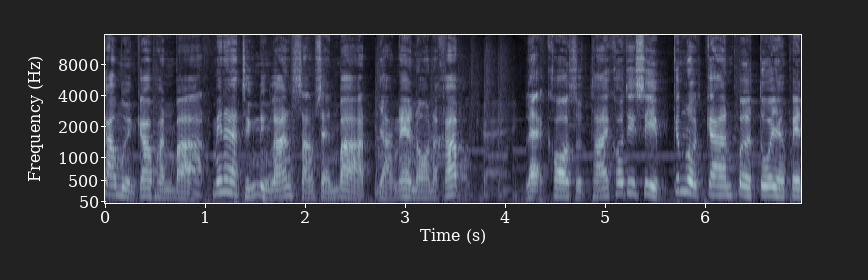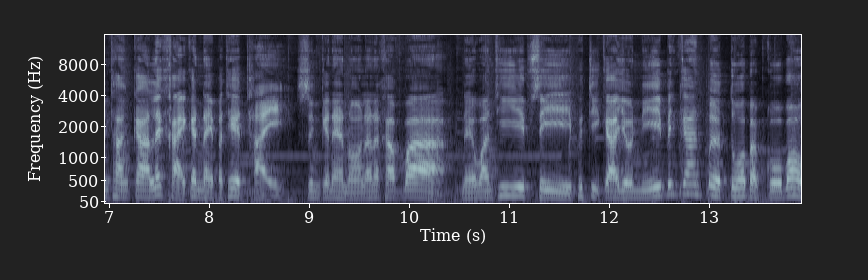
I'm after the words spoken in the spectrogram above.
9 0 0 0 บาท ไม่น่าถึง1 3 0 0 0 0 บาท อย่างแน่นอนนะครับ และข้อสุดท้ายข้อที่ 10กำหนดการเปิดตัวอย่างเป็นทางการและขายกันในประเทศไทย ซึ่งก็แน่นอนแล้วนะครับว่า ในวันที่ 24 พฤศจิกายนนี้เป็นการเปิดตัวแบบ global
